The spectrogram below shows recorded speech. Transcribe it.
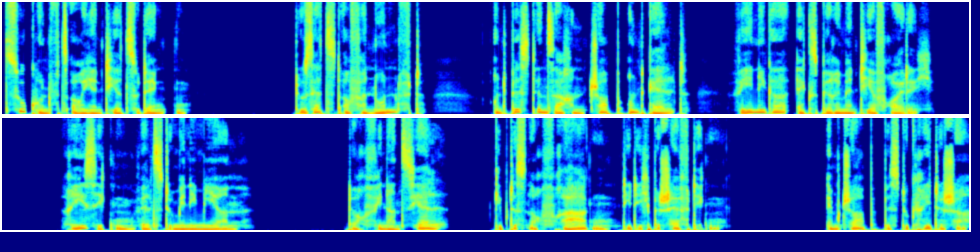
zukunftsorientiert zu denken. Du setzt auf Vernunft und bist in Sachen Job und Geld weniger experimentierfreudig. Risiken willst du minimieren. Doch finanziell gibt es noch Fragen, die dich beschäftigen. Im Job bist du kritischer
